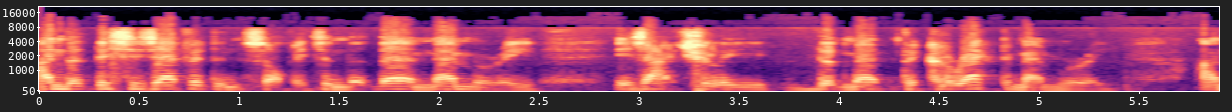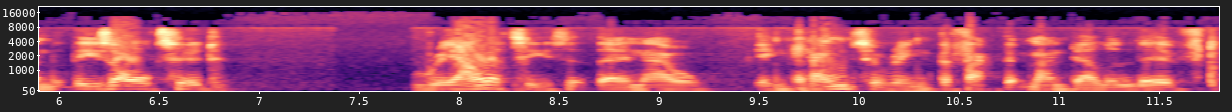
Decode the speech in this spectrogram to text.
and that this is evidence of it, and that their memory is actually the me- the correct memory, and that these altered realities that they're now encountering, the fact that Mandela lived,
